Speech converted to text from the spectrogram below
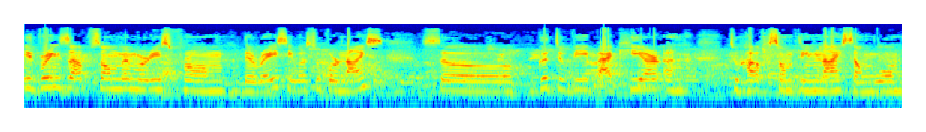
It brings up some memories from the race. It was super nice. So good to be back here and to have something nice and warm.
